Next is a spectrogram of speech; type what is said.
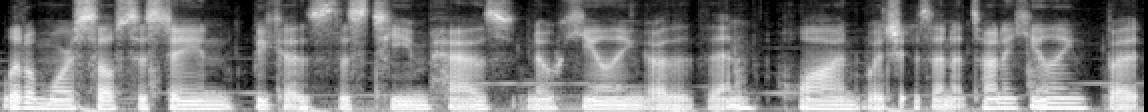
a little more self-sustain because this team has no healing other than Huan, which isn't a ton of healing, but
